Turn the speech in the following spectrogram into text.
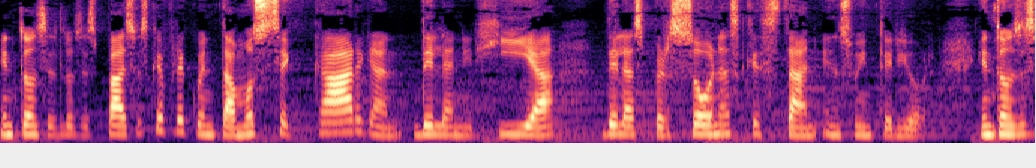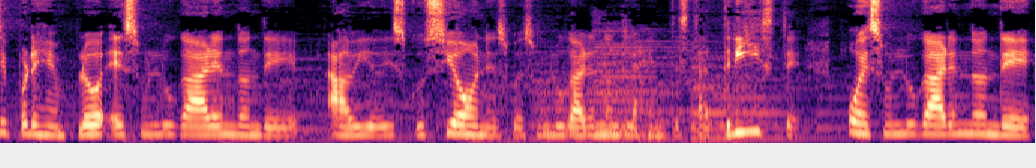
Entonces los espacios que frecuentamos se cargan de la energía de las personas que están en su interior. Entonces si por ejemplo es un lugar en donde ha habido discusiones o es un lugar en donde la gente está triste o es un lugar en donde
